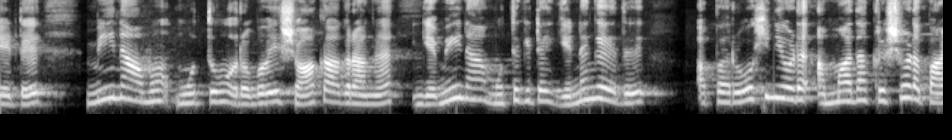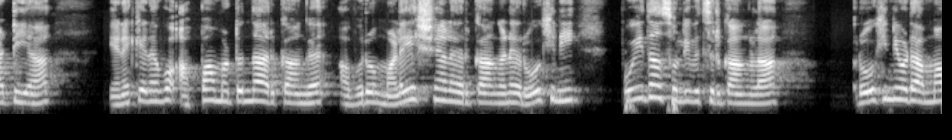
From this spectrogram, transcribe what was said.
கேட்டு மீனாவும் முத்துவும் ரொம்பவே ஷாக் ஆகுறாங்க. இங்கே மீனா முத்துக்கிட்ட என்னங்க இது? அப்போ ரோஹிணியோட அம்மா தான் கிறிஷோட பாட்டியா? எனக்கு என்னவோ அப்பா மட்டும்தான் இருக்காங்க. அவரும் மலேசியாவில் இருக்காங்கன்னு ரோஹிணி பொய் தான் சொல்லி வச்சுருக்காங்களா? ரோஹிணியோட அம்மா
